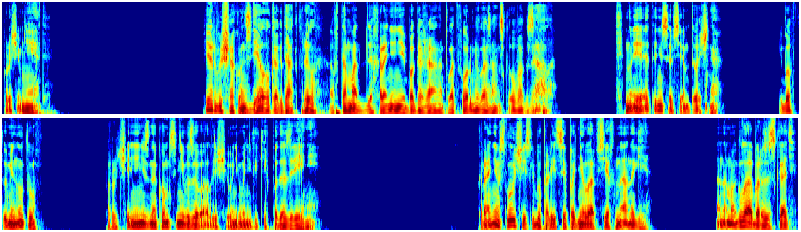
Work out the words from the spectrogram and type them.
Впрочем, нет. Первый шаг он сделал, когда открыл автомат для хранения багажа на платформе Лозанского вокзала. Но и это не совсем точно, ибо в ту минуту поручение незнакомца не вызывало еще у него никаких подозрений. В крайнем случае, если бы полиция подняла всех на ноги, она могла бы разыскать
